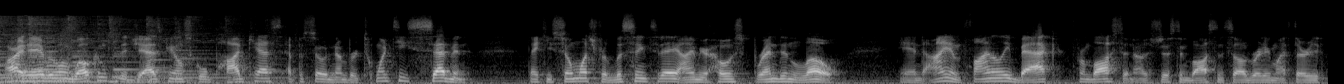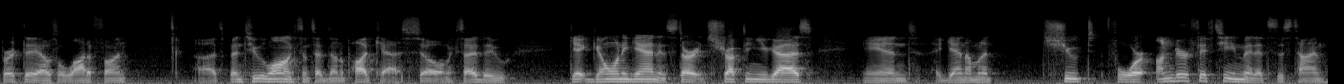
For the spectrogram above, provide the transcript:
All right, hey everyone, welcome to the Jazz Piano School Podcast, episode number 27. Thank you so much for listening today. I'm your host, Brendan Lowe, and I am finally back from Boston. I was just in Boston celebrating my 30th birthday. That was a lot of fun. Uh, it's been too long since I've done a podcast, so I'm excited to get going again and start instructing you guys. And again, I'm going to shoot for under 15 minutes this time.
